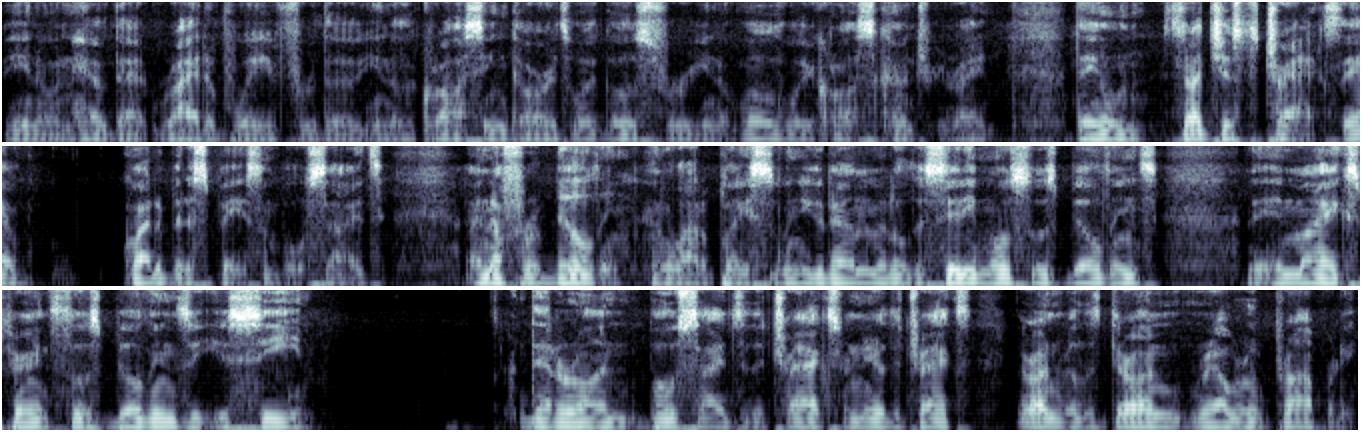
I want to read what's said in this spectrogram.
you know, and have that right of way for the, you know, the crossing guards, what goes for, you know, all the way across the country, right? They own, it's not just the tracks. They have quite a bit of space on both sides, enough for a building in a lot of places. When you go down the middle of the city, most of those buildings, in my experience, those buildings that you see that are on both sides of the tracks or near the tracks, they're on real, they're on railroad property.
